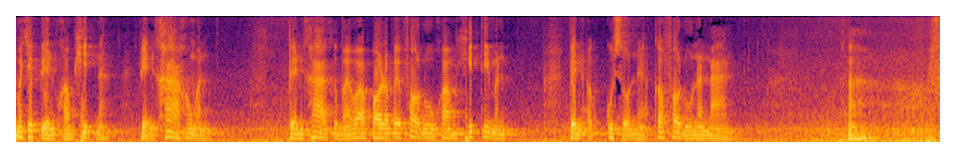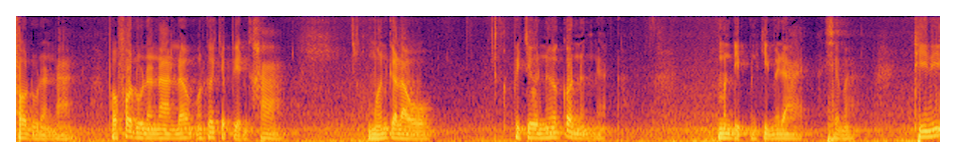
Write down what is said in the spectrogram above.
ไม่ใช่เปลี่ยนความคิดนะเปลี่ยนค่าของมัน เปลี่ยนค่าคือหมายว่า พอเราไปเฝ้าดูความคิดที่มันเป็นอกุศลเนี่ยก็เฝ้าดูนานๆเฝ้าดูนานๆพอเฝ้าดูนานๆแล้วมันก็จะเปลี่ยนค่า เหมือนกับเราไปเจอเนื้อก้อนหนึ่งเนี่ยมันดิบมันกินไม่ได้ใช่ไหมทีนี้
